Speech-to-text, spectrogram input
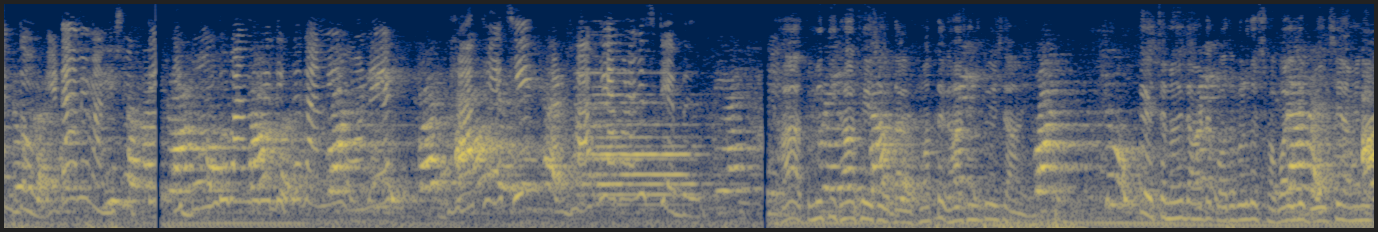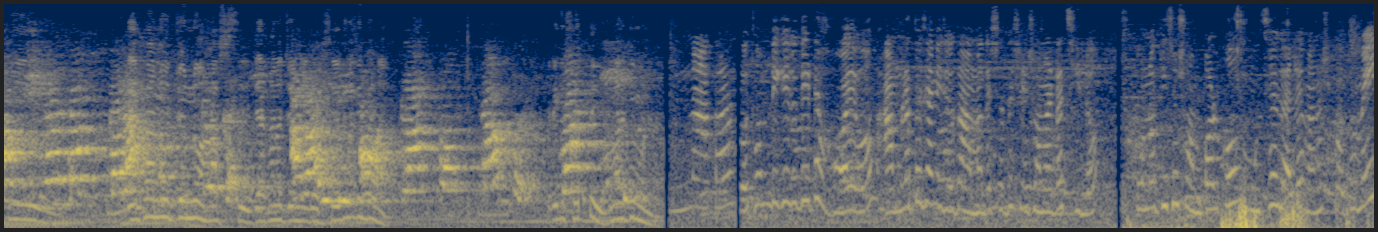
একদম এটা আমি মানি সত্যি। বন্ধু বান্ধবের দিক থেকে ঘা খেয়েছি আর ঘা খেয়ে এখন আমি স্টেবল ঘা তুমি কি ঘা খেয়েছো? তাই তোমার ঘা খেতে পেয়েছি আমি নদীতে আমার একটা কথা বলে তো সবাই যে বলছে আমি নাকি দেখানোর জন্য হাসছি দেখানোর জন্য করছি এগুলো কিন্তু না। এটা কি সত্যি? আমার কি মনে হয়? না কারণ প্রথম দিকে যদি এটা হয়ও আমরা তো জানি যেহেতু আমাদের সাথে সেই সময়টা ছিল কোনো কিছু সম্পর্ক মুছে গেলে মানুষ প্রথমেই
